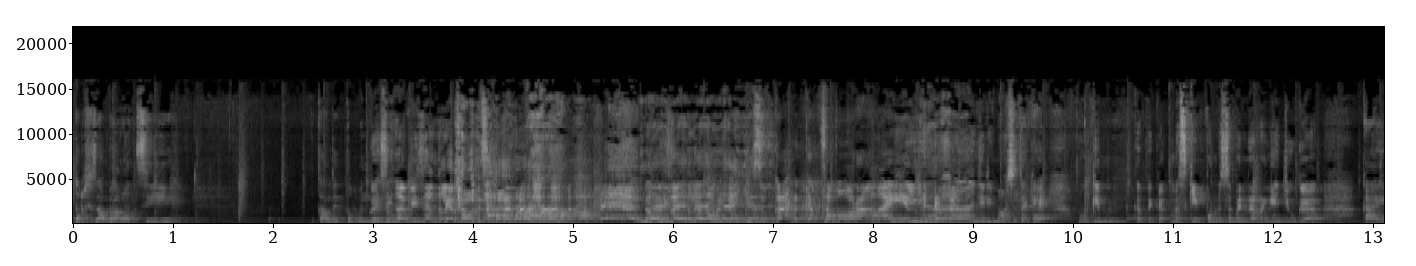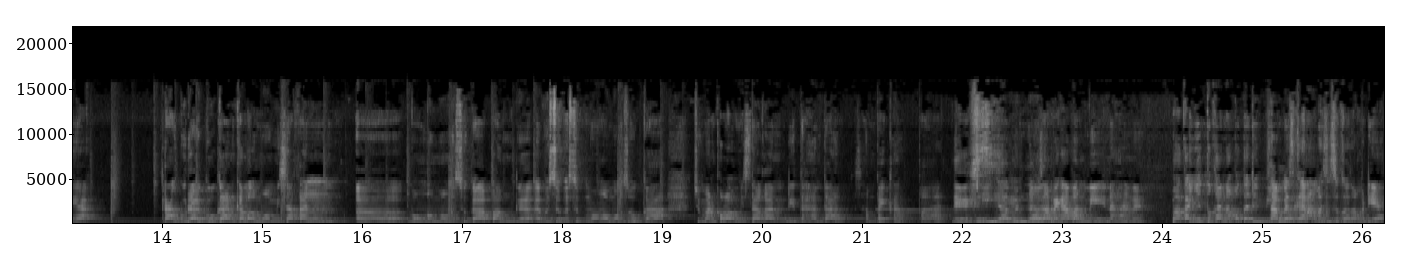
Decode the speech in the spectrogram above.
tersisa banget sih. Kalau itu bener. Gue sih nggak bisa ngeliat pacaran. Gak Iya, bisa iya, ngeliat orang iya, yang disuka dekat sama orang lain Iya, jadi maksudnya kayak mungkin ketika meskipun sebenarnya juga kayak ragu-ragu kan kalau mau misalkan eh, mau ngomong suka apa enggak eh, su- su- mau ngomong suka cuman kalau misalkan ditahan-tahan sampai kapan Des? Iya, benar. mau sampai kapan mi nahannya Makanya tuh kan aku tadi bilang sampai sekarang masih suka sama dia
